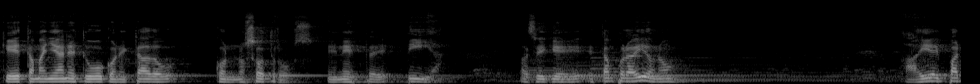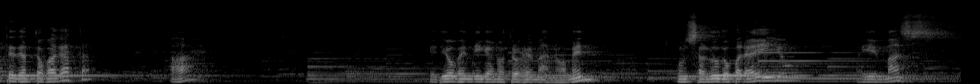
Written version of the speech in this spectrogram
que esta mañana estuvo conectado con nosotros en este día. Así que, ¿están por ahí o no? Ahí hay parte de Antofagasta. Ah. Que Dios bendiga a nuestros hermanos. Amén. Un saludo para ellos. Ahí hay más.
